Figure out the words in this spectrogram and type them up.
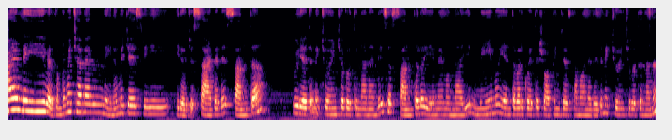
హాయ్ అండి. Welcome to my channel. నేను మీ జయశ్రీ. ఈరోజు సాటర్డే సంత. వీడియో అయితే మీకు చూపించబోతున్నానండి. సో సంతలో ఏమేమి ఉన్నాయి మేము ఎంతవరకు అయితే షాపింగ్ చేస్తామో అనేది అయితే మీకు చూపించబోతున్నాను.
